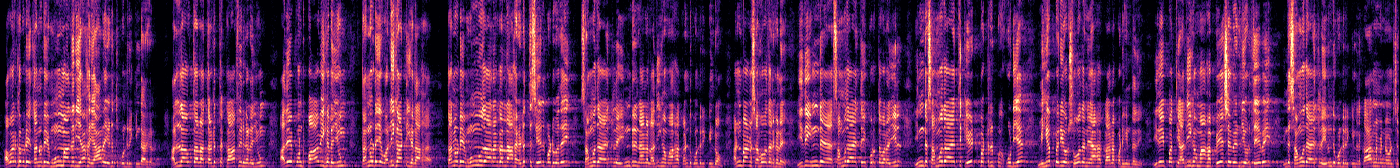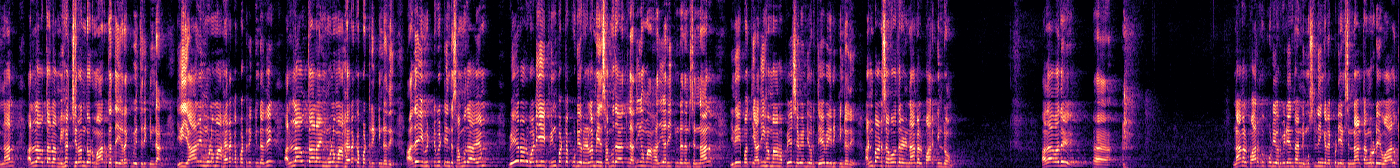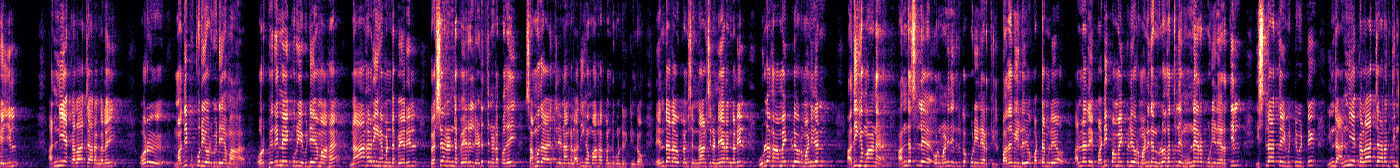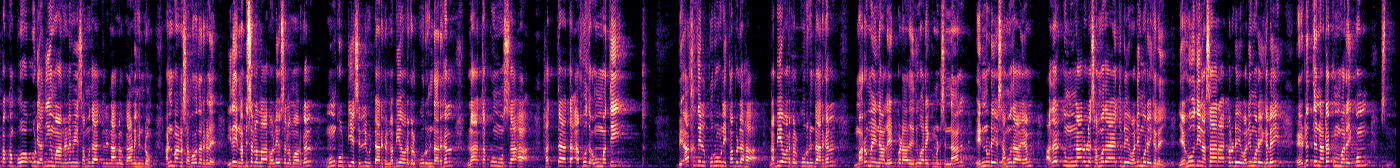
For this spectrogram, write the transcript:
அவர்களுடைய தன்னுடைய முன்மாதிரியாக யாரை எடுத்துக்கொண்டிருக்கின்றார்கள் அல்லாஹ் தாலா தடுத்த காஃபிர்களையும் அதே போன்று பாவிகளையும் தன்னுடைய வழிகாட்டிகளாக தன்னுடைய முன்னுதாரங்களாக எடுத்து செயல்படுவதை சமுதாயத்தில் இன்று நாங்கள் அதிகமாக கண்டு கொண்டிருக்கின்றோம் அன்பான சகோதரர்களே இது இந்த சமுதாயத்தை பொறுத்தவரையில் இந்த சமுதாயத்துக்கு ஏற்பட்டிருக்கக்கூடிய மிகப்பெரிய ஒரு சோதனையாக காணப்படுகின்றது. இதை பற்றி அதிகமாக பேச வேண்டிய ஒரு தேவை இந்த சமுதாயத்தில் இருந்து கொண்டிருக்கின்றது. காரணம் என்னவென்று சொன்னால் அல்லாஹ் தாலா மிகச் சிறந்த ஒரு மார்க்கத்தை இறக்கி வைத்திருக்கின்றான். இது யாரின் மூலமாக இறக்கப்பட்டிருக்கின்றது? அல்லாஹ் தாலாவின் மூலமாக இறக்கப்பட்டிருக்கின்றது. அதை விட்டுவிட்டு இந்த சமுதாயம் வேறொரு வழியை பின்பற்றக்கூடிய ஒரு நிலைமை சமுதாயத்தில் அதிகமாக அதிகரிக்கின்றது என்று சொன்னால் இதை பற்றி அதிகமாக பேச வேண்டிய ஒரு தேவை இருக்கின்றது. அன்பான சகோதரரை நாங்கள் பார்க்கின்றோம். அதாவது நாங்கள் பார்க்கக்கூடிய ஒரு விடயம் தான் முஸ்லீம்கள் எப்படி என்று சொன்னால் தங்களுடைய வாழ்க்கையில் அந்நிய கலாச்சாரங்களை ஒரு மதிப்புக்குரிய ஒரு விடயமாக ஒரு பெருமைக்குரிய விடயமாக நாகரிகம் என்ற பெயரில் பெஷன் என்ற பெயரில் எடுத்து நடப்பதை சமுதாயத்தில் நாங்கள் அதிகமாக கண்டு கொண்டிருக்கின்றோம் எந்த அளவுக்கு சொன்னால் சில நேரங்களில் உலக அமைப்பில் ஒரு மனிதன் அதிகமான அந்தஸ்தில் ஒரு மனிதன் இருக்கக்கூடிய நேரத்தில் பதவியிலேயோ பட்டமிலேயோ அல்லது படிப்பமைப்பிலே ஒரு மனிதன் உலகத்திலே முன்னேறக்கூடிய நேரத்தில் இஸ்லாத்தை விட்டுவிட்டு இந்த அந்நிய கலாச்சாரத்தின் பக்கம் போகக்கூடிய அதிகமான நிலைமையை சமுதாயத்தில் நாங்கள் காணுகின்றோம். அன்பான சகோதரர்களே இதை நபி சொல்லாஹ் அலையுசல்லம் அவர்கள் முன்கூட்டியே செல்லிவிட்டார்கள். நபி அவர்கள் கூறுகின்றார்கள் லா தகு ஸாஅ ஹத்தா தஅஹுத உம்மதி பி அஹ்தில் குரூனி கபுலஹா நபி அவர்கள் கூறுகின்றார்கள் மறுமை நாள் ஏற்படாத எதுவரைக்கும் என்று சொன்னால் என்னுடைய சமுதாயம் அதற்கு முன்னால் உள்ள சமுதாயத்துடைய வழிமுறைகளை யகூதி நசாராக்களுடைய வழிமுறைகளை எடுத்து நடக்கும் வரைக்கும்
